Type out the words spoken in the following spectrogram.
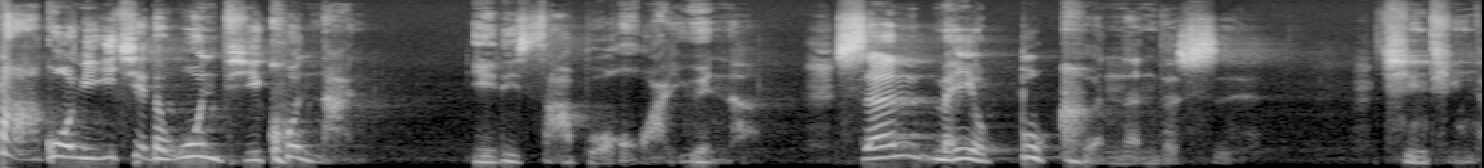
大过你一切的问题困难。伊丽莎伯怀孕了，神没有不可能的事。倾听的，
